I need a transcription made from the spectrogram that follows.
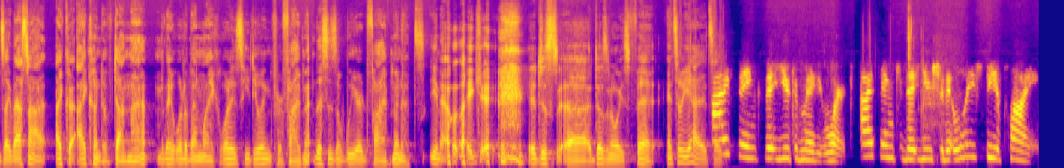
it's like that's not I could I couldn't have done that. They would have been like, "What is he doing for five minutes? This is a weird five minutes." You know, like it just uh, doesn't always fit. And so yeah, it's like I think that you could make it work. I think that you should at least be applying.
